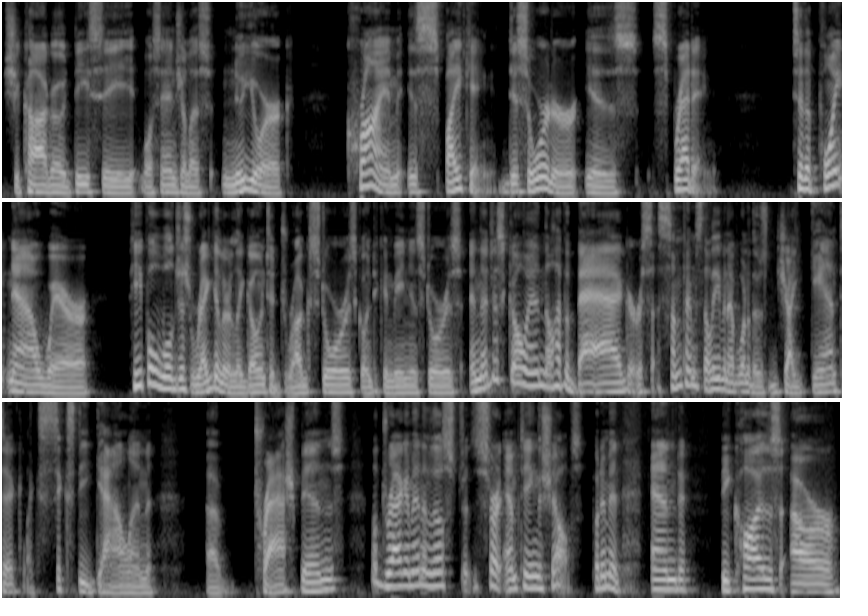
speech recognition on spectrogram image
Chicago, DC, Los Angeles, New York, crime is spiking, disorder is spreading to the point now where people will just regularly go into drugstores, go into convenience stores, and they'll just go in, they'll have a bag, or sometimes they'll even have one of those gigantic, like 60 gallon uh, trash bins. They'll drag them in and they'll st- start emptying the shelves, put them in. And because our,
